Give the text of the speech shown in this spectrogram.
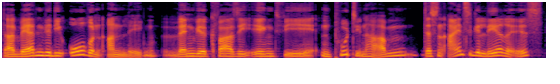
Da werden wir die Ohren anlegen, wenn wir quasi irgendwie einen Putin haben, dessen einzige Lehre ist,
